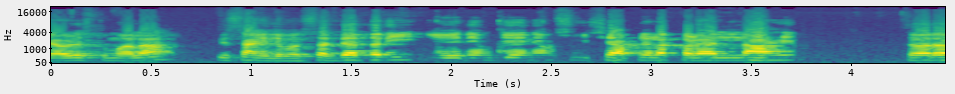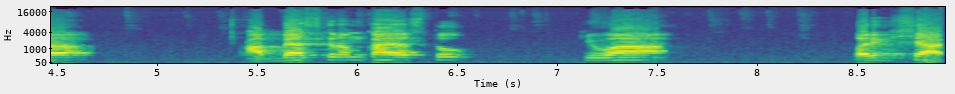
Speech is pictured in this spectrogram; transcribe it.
त्यावेळेस तुम्हाला ती सांगितलं. पण सध्या तरी एएनएम जेएनएम विषय आपल्याला कळालेला आहे. तर अभ्यासक्रम काय असतो किंवा परीक्षा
